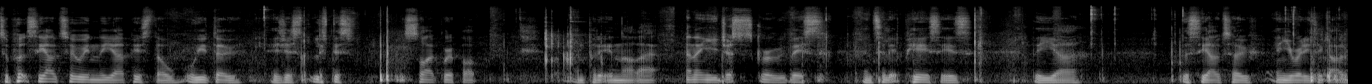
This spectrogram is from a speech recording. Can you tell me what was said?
To put CO2 in the uh, pistol, all you do is just lift this side grip up and put it in like that, and then you just screw this until it pierces the uh, the CO2, and you're ready to go.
